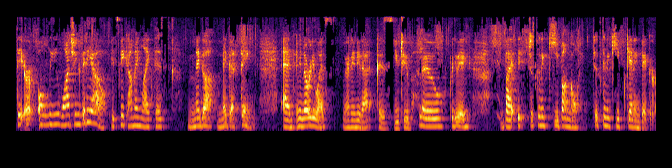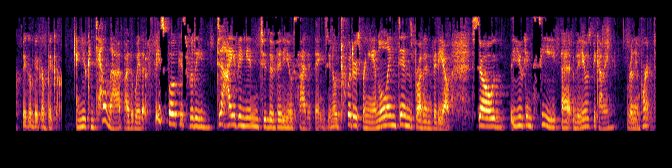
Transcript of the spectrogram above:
They are only watching video. It's becoming like this mega, mega thing. And I mean, it already was. We already knew that because YouTube, hello, pretty big. But it's just going to keep on going. Just going to keep getting bigger, bigger, bigger, bigger. And you can tell that by the way that Facebook is really diving into the video side of things. You know, Twitter's bringing in, LinkedIn's brought in video. So you can see that video is becoming really important.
